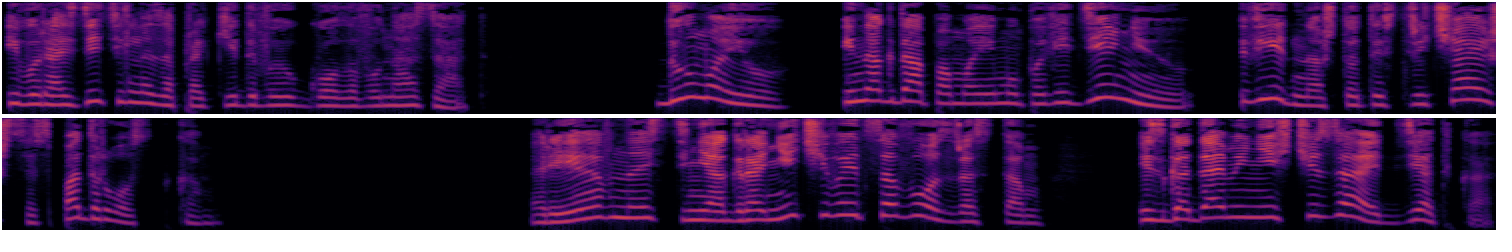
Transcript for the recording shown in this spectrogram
и выразительно запрокидываю голову назад. Думаю, Иногда по моему поведению видно, что ты встречаешься с подростком. Ревность не ограничивается возрастом и с годами не исчезает, детка.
